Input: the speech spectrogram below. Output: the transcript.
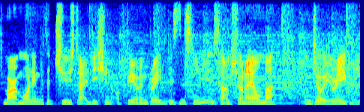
tomorrow morning with a Tuesday edition of Fear and Greed Business News. I'm Sean Aylmer. Enjoy your evening.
